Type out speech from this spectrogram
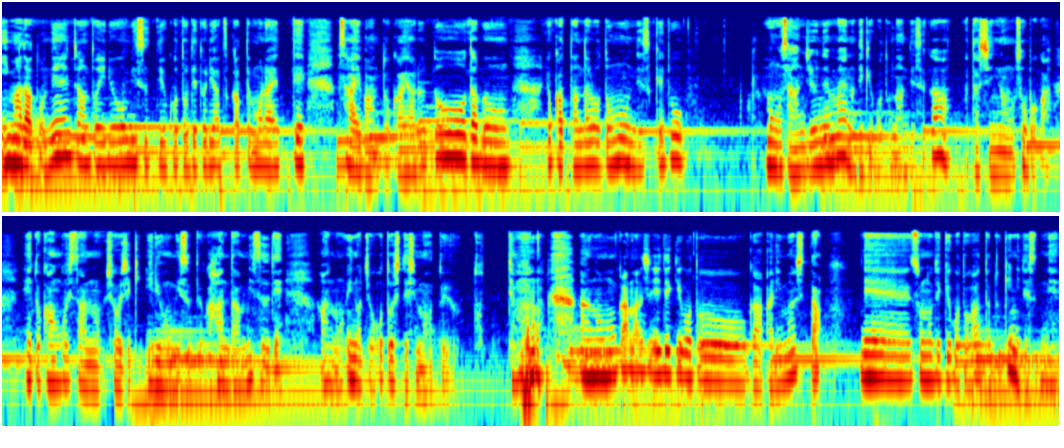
今だとねちゃんと医療ミスっていうことで取り扱ってもらえて裁判とかやると多分良かったんだろうと思うんですけどもう30年前の出来事なんですが私の祖母が、えーと、看護師さんの正直医療ミスというか判断ミスであの命を落としてしまうというとっても あの悲しい出来事がありました。でその出来事があった時にですね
